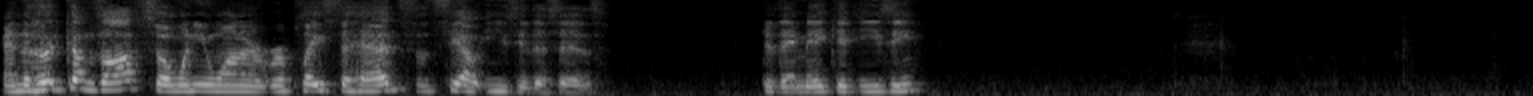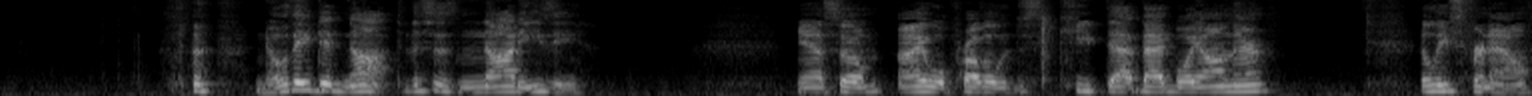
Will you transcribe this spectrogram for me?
And the hood comes off, so when you want to replace the heads, let's see how easy this is. Did they make it easy? no, they did not. This is not easy. Yeah, so I will probably just keep that bad boy on there, at least for now.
